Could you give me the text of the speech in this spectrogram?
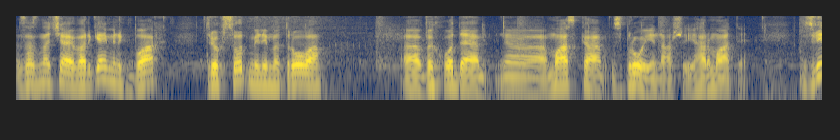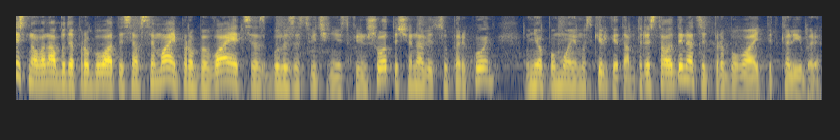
зазначає Wargaming, баг 300 мм виходить е, маска зброї нашої, гармати. Звісно, вона буде пробиватися всіма і пробивається. Були засвідчені скріншоти, що навіть суперконь, у нього, по-моєму, скільки там 311 пробувають під калібри,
